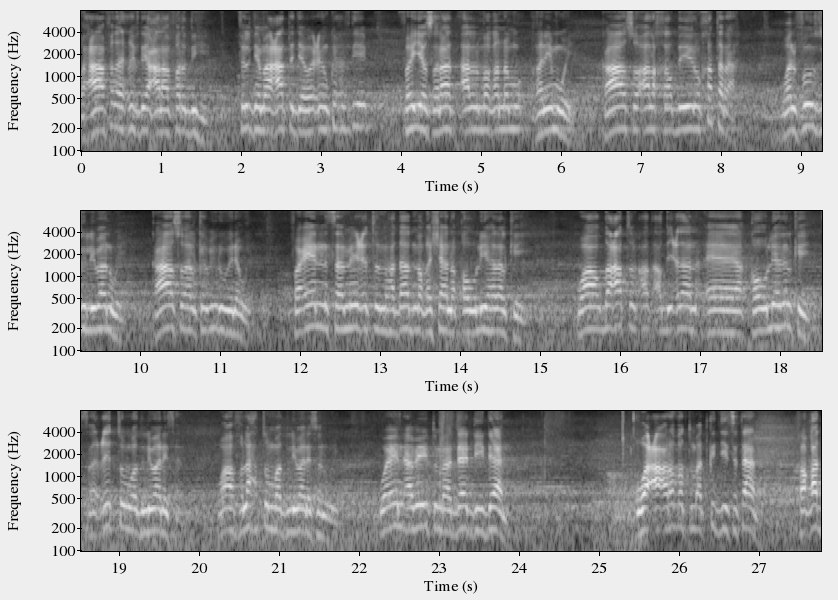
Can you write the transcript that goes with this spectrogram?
Waxaafada xifdiga calaa fardihi filjamaacaati jamaaciyun ku xifdiyey fa hiya salaad almaqnamu haniimo wey. Kaasoo alkhadiiru khatar ah waalfawzu libaan wey. Kaasoo alkabiiru weyna wey fa in samictum haddaad maqashaan qowlii hadalkay wa adactum aad adiicdaan qowlii hadalkay sacidtum waad libaanaysaan wa aflaxtum waad libaanaysaan wey wa in abaytum haddaad diiddaan wa cacradatum aad ka jeedsataan faqad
